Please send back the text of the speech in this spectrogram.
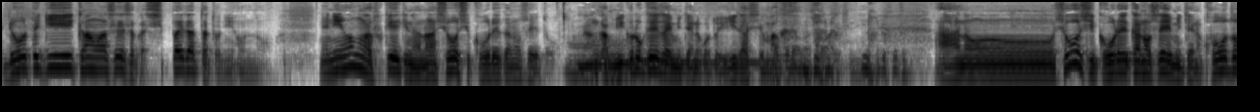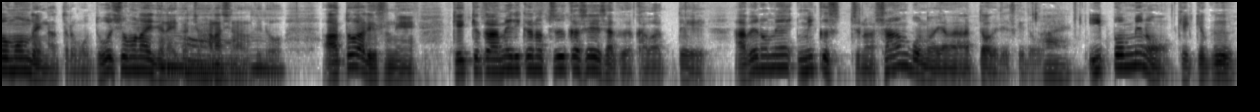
量的緩和政策が失敗だったと、日本の。で日本が不景気なのは少子高齢化のせいと。なんかミクロ経済みたいなことを言い出して、マクロの人がですね。あのー少子高齢化のせいみたいな構造問題になったらもうどうしようもないじゃないかっていう話なんですけど、あとはですね、結局アメリカの通貨政策が変わって、アベノミクスっていうのは3本の矢があったわけですけど、は1本目の結局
